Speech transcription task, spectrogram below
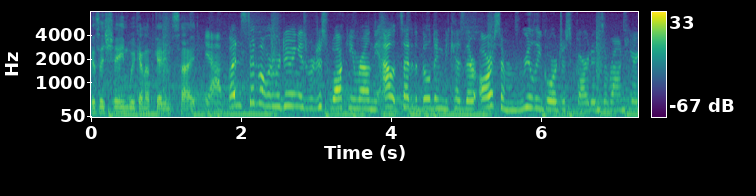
it's a shame we cannot get inside. Yeah but instead what we were doing is we're just walking around the outside of the building because there are some really gorgeous gardens around here.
